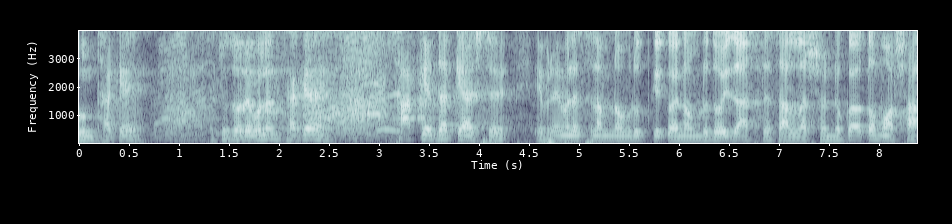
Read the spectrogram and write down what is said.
ঘুম থাকে? একটু জোরে বলেন, থাকে? থাকে যাকে আসছে। ইব্রাহিম আলাইসালাম নমরুদকে কয়, নমরুদ, ওই যে আসতেছে আল্লাহর সৈন্য। কয় তো মশা।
